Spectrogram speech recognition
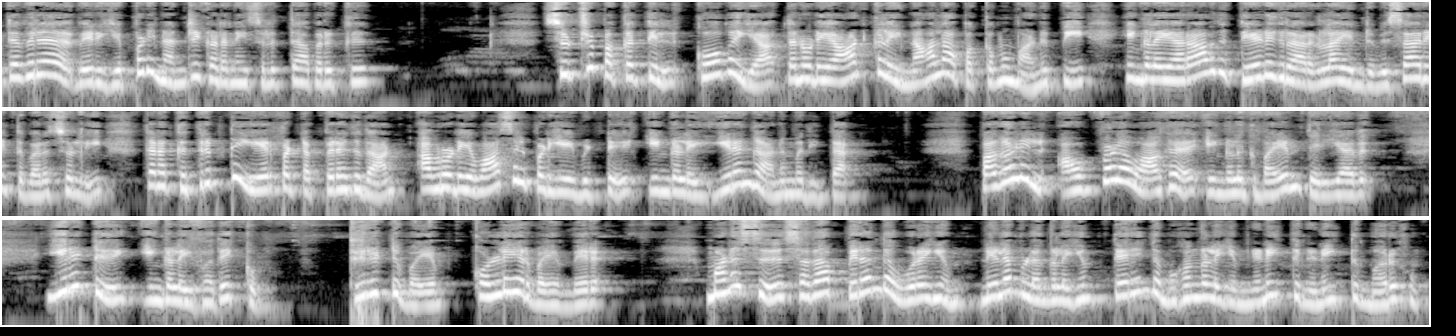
தவிர வேறு எப்படி நன்றி கடனை செலுத்த அவருக்கு? சுற்று பக்கத்தில் கோவையா தன்னுடைய ஆட்களை நாலா பக்கமும் அனுப்பி எங்களை யாராவது தேடுகிறார்களா என்று விசாரித்து வர சொல்லி தனக்கு திருப்தி ஏற்பட்ட பிறகுதான் அவருடைய வாசல்படியை விட்டு எங்களை இறங்க அனுமதித்தார். பகலில் அவ்வளவாக எங்களுக்கு பயம் தெரியாது. இருட்டு எங்களை வதைக்கும். திருட்டு பயம் கொள்ளையர் பயம் வேற. மனசு சதா பிறந்த உரையும் நிலபுலங்களையும் தெரிந்த முகங்களையும் நினைத்து நினைத்து மருகும்.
